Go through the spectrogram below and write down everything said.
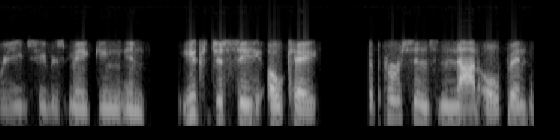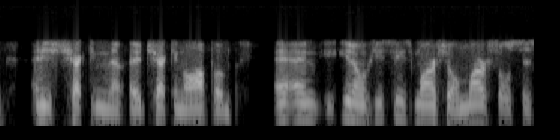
reads he was making, and you could just see, okay, the person's not open, and he's checking the uh, checking off them and, and you know he sees Marshall. Marshall's his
